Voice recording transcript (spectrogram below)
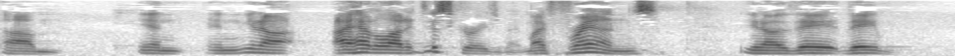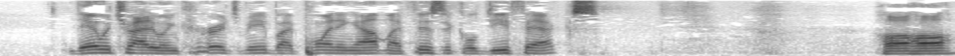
um, and and you know, I had a lot of discouragement. My friends, you know, they they they would try to encourage me by pointing out my physical defects. Ha ha.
